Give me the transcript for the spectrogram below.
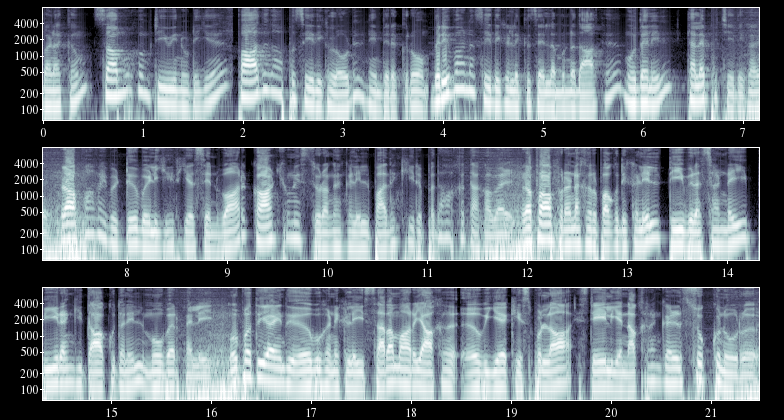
வணக்கம். சமூகம் டிவியினுடைய பாதுகாப்பு செய்திகளோடு இணைந்திருக்கிறோம். விரிவான செய்திகளுக்கு செல்ல முன்னதாக முதலில் தலைப்புச் செய்திகள். ரஃபாவை விட்டு வெளியேறிய சென்வார் கான்யூனிஸ்ட் சுரங்கங்களில் பதுங்கியிருப்பதாக தகவல். ரஃபா புறநகர் பகுதிகளில் தீவிர சண்டை பீரங்கி தாக்குதலில் மூவர் பலி. முப்பத்தி ஐந்து ஏவுகணைகளை சரமாரியாக ஏவிய கிஸ்புல்லா ஸ்டேலிய நகரங்கள் சுக்குநூறு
